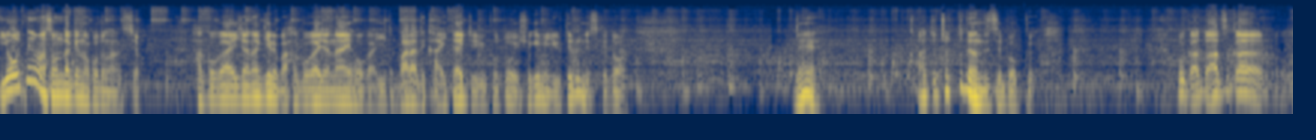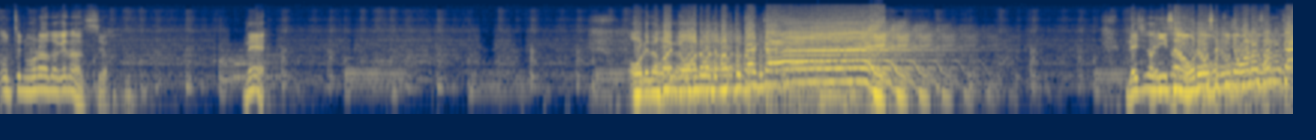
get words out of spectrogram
要点はそんだけのことなんですよ。箱買いじゃなければ箱買いじゃない方がいいとバラで買いたいということを一生懸命言ってるんですけどねえあとちょっとでなんですよ僕。僕あと預かお釣りもらうだけなんですよ。ねえ。俺の番が終わるまで待っとかんかい。レジの兄さん俺を先に終わらさんかい。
